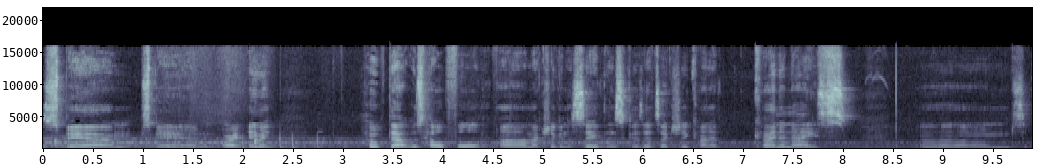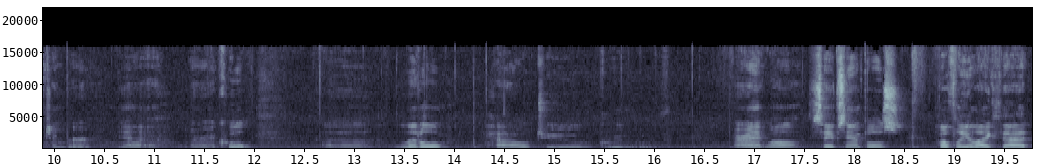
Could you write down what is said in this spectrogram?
Spam, spam. All right, anyway, hope that was helpful. Uh, I'm actually going to save this because it's actually kind of kind of nice. Um, September, yeah. All right, cool. Uh, little how to groove. All right, well, save samples. Hopefully you like that.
